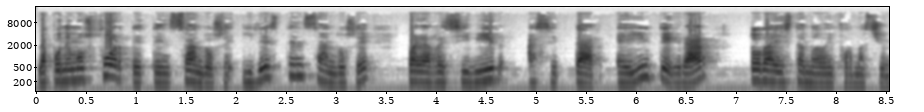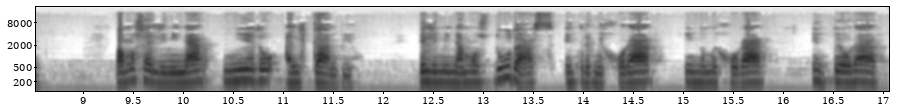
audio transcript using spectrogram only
La ponemos fuerte tensándose y destensándose para recibir, aceptar e integrar toda esta nueva información. Vamos a eliminar miedo al cambio Eliminamos dudas entre mejorar y no mejorar, empeorar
